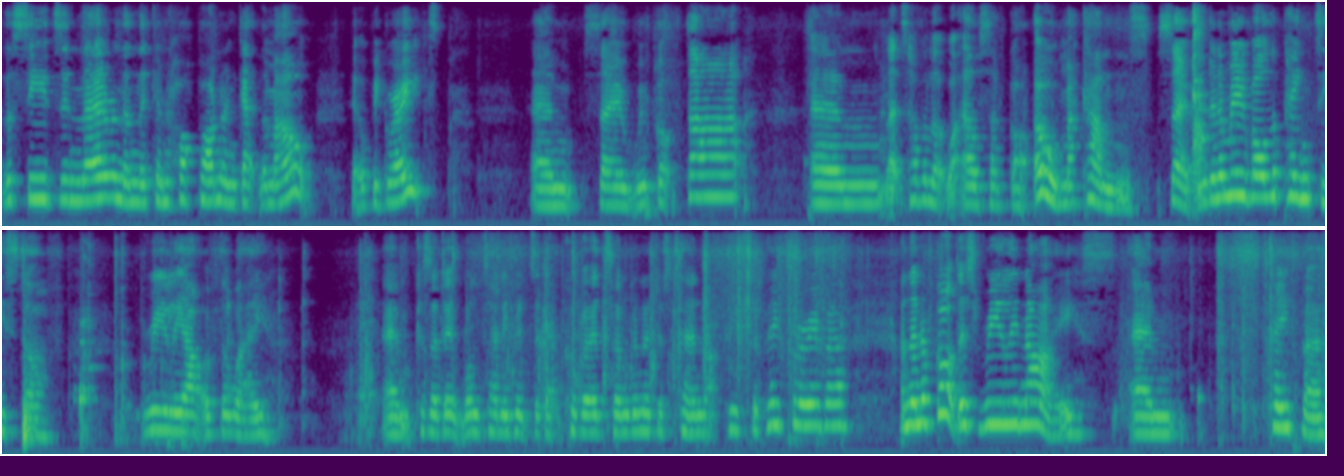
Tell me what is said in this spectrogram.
the seeds in there and then they can hop on and get them out. It'll be great. Um, so we've got that. Um, let's have a look what else I've got. Oh, my cans. So I'm going to move all the painty stuff really out of the way because um, I don't want anything to get covered so I'm going to just turn that piece of paper over. And then I've got this really nice um, paper.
